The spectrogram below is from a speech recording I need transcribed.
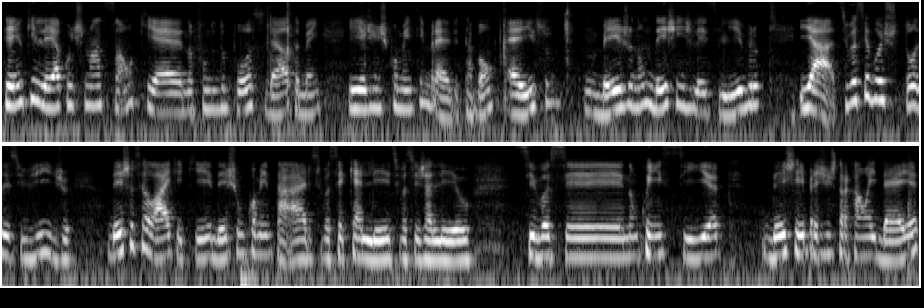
tenho que ler a continuação, que é no fundo do poço dela também, e a gente comenta em breve, tá bom? É isso, um beijo, não deixem de ler esse livro. E ah, se você gostou desse vídeo, deixa seu like aqui, deixa um comentário se você quer ler, se você já leu, se você não conhecia, deixa aí pra gente trocar uma ideia.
